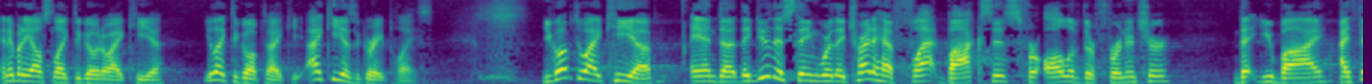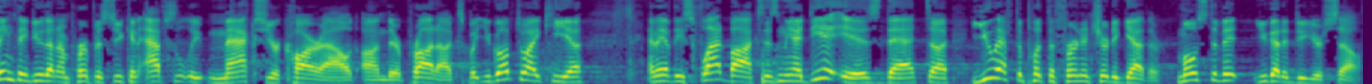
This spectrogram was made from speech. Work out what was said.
Anybody else like to go to IKEA? You like to go up to IKEA. IKEA is a great place. You go up to IKEA, and uh, they do this thing where they try to have flat boxes for all of their furniture that you buy. I think they do that on purpose so you can absolutely max your car out on their products. But you go up to IKEA and they have these flat boxes, and the idea is that uh, you have to put the furniture together. Most of it you got to do yourself.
